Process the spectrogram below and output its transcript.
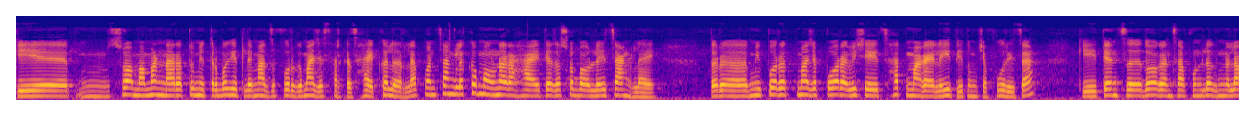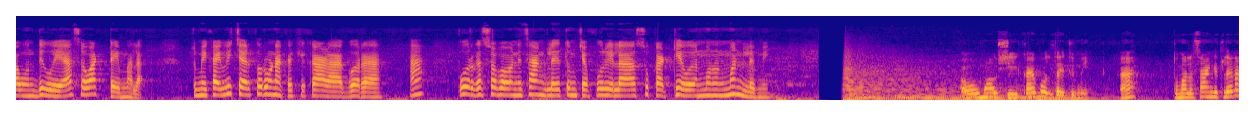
की स्वामा म्हणणारा तुम्ही तर बघितलंय माझं पोरग माझ्यासारखंच आहे कलरला पण चांगलं कमावणारा आहे त्याचा स्वभाव लय चांगला आहे. तर मी परत माझ्या पोराविषयीच हात मागायला येते तुमच्या पोरीचा की त्यांचं दोघांचं आपण लग्न लावून देऊया असं वाटतंय मला. तुम्ही काय विचार करू नका की काळा गोरा हा? पोरग स्वभावाने चांगलं आहे तुमच्या पोरीला सुखात ठेवन म्हणून म्हणलं मी. अहो मावशी काय बोलताय तुम्ही हां? तुम्हाला सांगितलं ना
